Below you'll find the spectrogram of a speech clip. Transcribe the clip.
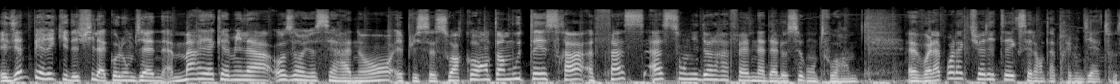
et Diane Perry qui défie la colombienne Maria Camila Osorio Serrano. Et puis ce soir, Corentin Moutet sera face à son idole Raphaël Nadal au second tour. Voilà pour l'actualité. Excellent après-midi à tous.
